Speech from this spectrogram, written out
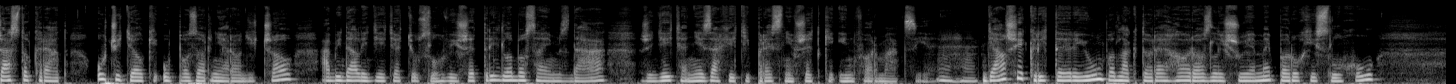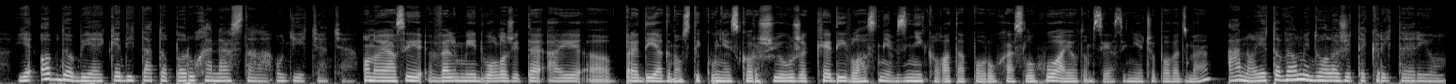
Častokrát učiteľky upozornia rodičov, aby dali dieťaťu sluch vyšetriť, lebo sa im zdá, že dieťa nezachytí presne všetky informácie. Uh-huh. Ďalšie kritérium, podľa ktorého rozlišujeme poruchy sluchu, je obdobie, kedy táto porucha nastala u dieťaťa. Ono je asi veľmi dôležité aj e, pre diagnostiku neskoršiu, že kedy vlastne vznikla tá porucha sluchu, aj o tom si asi niečo povedzme. Áno, je to veľmi dôležité kritérium,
